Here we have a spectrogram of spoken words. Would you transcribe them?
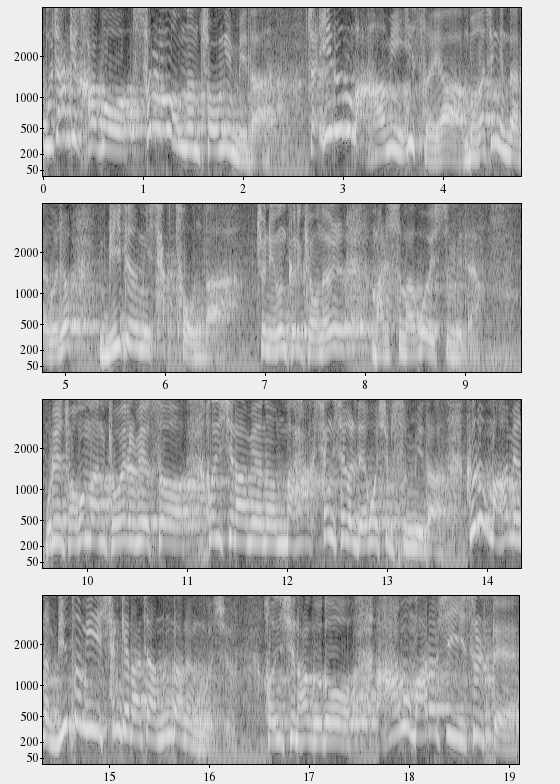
무자격하고 쓸모없는 종입니다. 자 이런 마음이 있어야 뭐가 생긴다는 거죠? 믿음이 삭터온다. 주님은 그렇게 오늘 말씀하고 있습니다. 우리는 조금만 교회를 위해서 헌신하면은 막 생색을 내고 싶습니다. 그런 마음에는 믿음이 생겨나지 않는다는 거죠. 헌신하고도 아무 말 없이 있을 때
